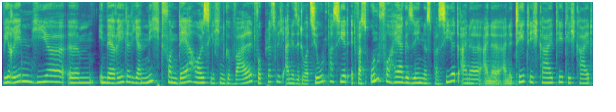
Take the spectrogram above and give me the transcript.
Wir reden hier ähm, in der Regel ja nicht von der häuslichen Gewalt, wo plötzlich eine Situation passiert, etwas Unvorhergesehenes passiert, eine, eine, eine Tätigkeit, Tätigkeit,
